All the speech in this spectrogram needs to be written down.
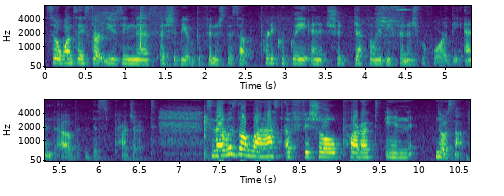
so once I start using this I should be able to finish this up pretty quickly and it should definitely be finished before the end of this project so that was the last official product in no it's not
